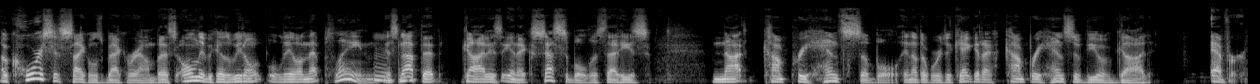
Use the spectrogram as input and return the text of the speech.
of course it cycles back around, but it's only because we don't live on that plane. It's mm-hmm. not that God is inaccessible. It's that he's not comprehensible. In other words, you can't get a comprehensive view of God ever.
